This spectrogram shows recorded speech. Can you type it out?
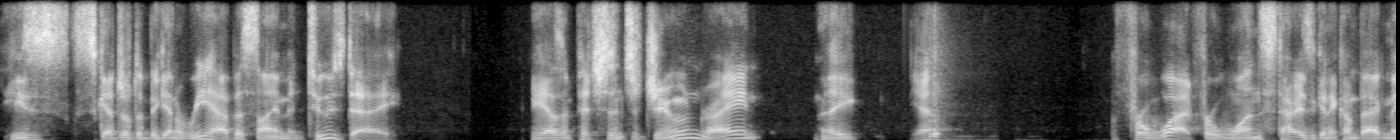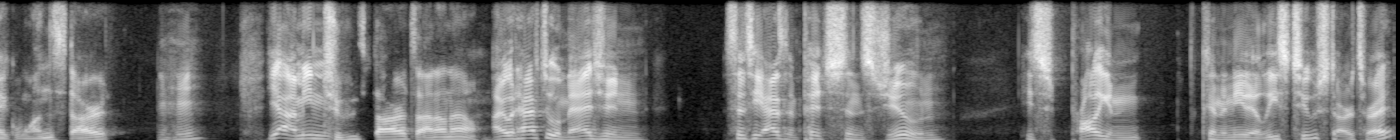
he's scheduled to begin a rehab assignment Tuesday. He hasn't pitched since June, right? Like Yeah. for what? For one start, is he going to come back make one start, Mm-hmm. Yeah, I mean, two starts? I don't know. I would have to imagine since he hasn't pitched since June, he's probably gonna, gonna need at least two starts, right?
